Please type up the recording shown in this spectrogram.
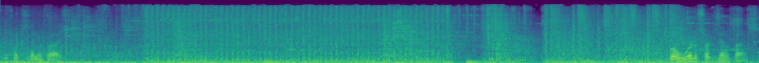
Who the fuck is Lemon Frost? Bro, where the fuck is Frost?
